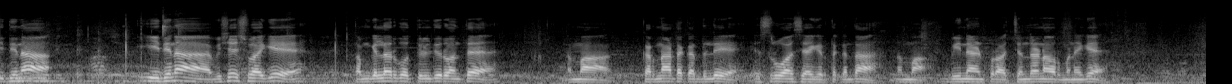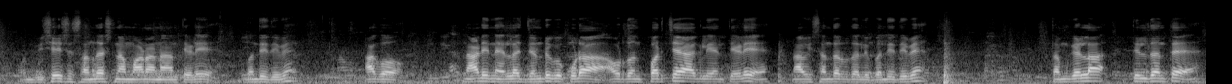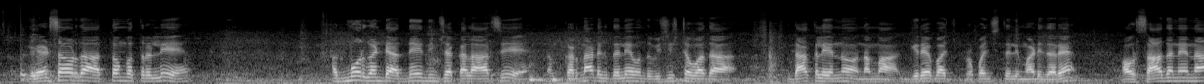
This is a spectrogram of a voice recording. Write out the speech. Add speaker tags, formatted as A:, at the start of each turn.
A: ಈ ದಿನ ಈ ದಿನ ವಿಶೇಷವಾಗಿ ತಮಗೆಲ್ಲರಿಗೂ ತಿಳಿದಿರುವಂತೆ ನಮ್ಮ ಕರ್ನಾಟಕದಲ್ಲಿ ಹೆಸರುವಾಸಿಯಾಗಿರ್ತಕ್ಕಂಥ ನಮ್ಮ ಬಿ ನಾರಾಯಣಪುರ ಚಂದ್ರಣ್ಣ ಅವ್ರ ಮನೆಗೆ ಒಂದು ವಿಶೇಷ ಸಂದರ್ಶನ ಮಾಡೋಣ ಅಂಥೇಳಿ ಬಂದಿದ್ದೀವಿ. ಹಾಗೂ ನಾಡಿನ ಎಲ್ಲ ಜನರಿಗೂ ಕೂಡ ಅವ್ರದ್ದೊಂದು ಪರಿಚಯ ಆಗಲಿ ಅಂಥೇಳಿ ನಾವು ಈ ಸಂದರ್ಭದಲ್ಲಿ ಬಂದಿದ್ದೀವಿ. ತಮಗೆಲ್ಲ ತಿಳಿದಂತೆ ಎರಡು ಸಾವಿರದ ಹತ್ತೊಂಬತ್ತರಲ್ಲಿ ಹದಿಮೂರು ಗಂಟೆ ಹದಿನೈದು ನಿಮಿಷ ಕಾಲ ಆರಿಸಿ ನಮ್ಮ ಕರ್ನಾಟಕದಲ್ಲೇ ಒಂದು ವಿಶಿಷ್ಟವಾದ ದಾಖಲೆಯನ್ನು ನಮ್ಮ ಗಿರೇಬಾಜ್ ಪ್ರಪಂಚದಲ್ಲಿ ಮಾಡಿದ್ದಾರೆ. ಅವ್ರ ಸಾಧನೆನ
